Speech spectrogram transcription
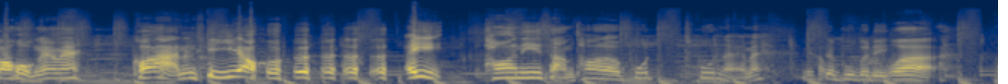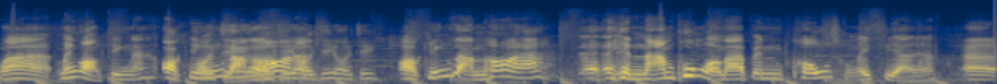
คอหงใช่ไหมคอห่านนั่นที่เยี่ยว ไอ้ยท่อนี้สามท่อเราพูดพูดไหนอยไหมมิสเตอร์ภูบดีว่าว่าแม่งออกจริงนะ ออกจริงออกทั้จงริงสามออกท่อจริงอนะอกจริงออกจริงออกจริงสามท่อนะเอ่อเห็นน้ำพุ่งออกมาเป็นโพสของไอเสียเนี่ยเออ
